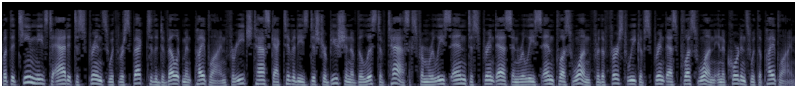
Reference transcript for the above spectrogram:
but the team needs to add it to sprints with respect to the development pipeline for each task activity's distribution of the list of tasks from release N to sprint S and release N plus 1 for the first week of sprint S plus 1 in accordance with the pipeline.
